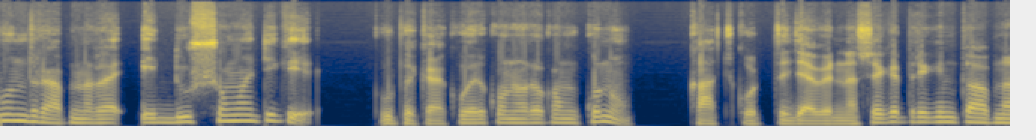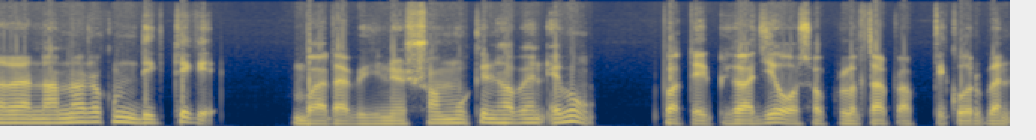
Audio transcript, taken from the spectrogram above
বন্ধুরা, আপনারা এই দুঃসময়টিকে উপেক্ষা করে কোনো রকম কোনো কাজ করতে যাবেন না। সেক্ষেত্রে কিন্তু আপনারা নানা রকম দিক থেকে বাধা বিঘ্নের সম্মুখীন হবেন এবং প্রত্যেকটি কাজে অসফলতা প্রাপ্তি করবেন।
